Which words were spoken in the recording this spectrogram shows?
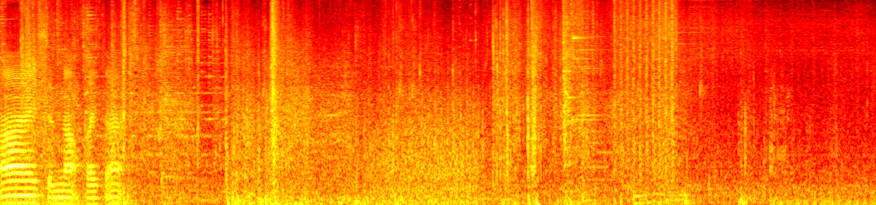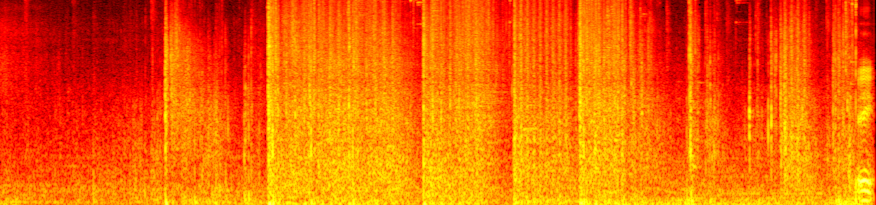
I should not fight that. Okay.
